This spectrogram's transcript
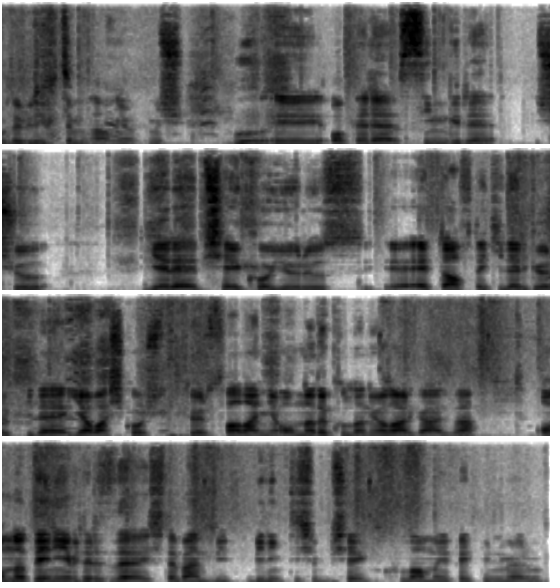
Burada bir mi tam yokmuş. Bu e, opera singer'ı şu yere bir şey koyuyoruz, e, etraftakileri görüp bir de yavaş koşturuyoruz falan ya. Onunla da kullanıyorlar galiba. Onunla deneyebiliriz de işte ben bir, bir link dışı bir şey kullanmayı pek bilmiyorum.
